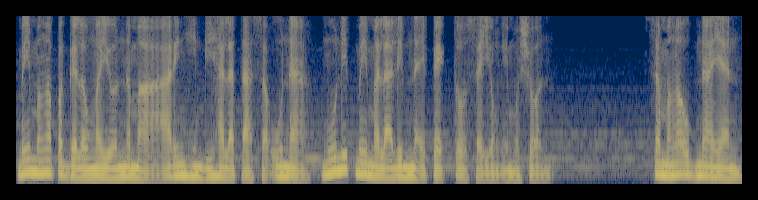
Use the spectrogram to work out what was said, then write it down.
may mga paggalaw ngayon na maaaring hindi halata sa una, ngunit may malalim na epekto sa iyong emosyon. Sa mga ugnayan,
